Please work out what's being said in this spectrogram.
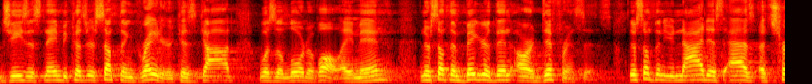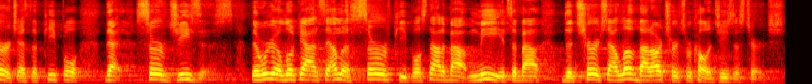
Jesus' name because there's something greater, because God was the Lord of all. Amen? And there's something bigger than our differences. There's something to unite us as a church, as the people that serve Jesus. That we're going to look out and say, I'm going to serve people. It's not about me, it's about the church. And I love about our church, we're called a Jesus church.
